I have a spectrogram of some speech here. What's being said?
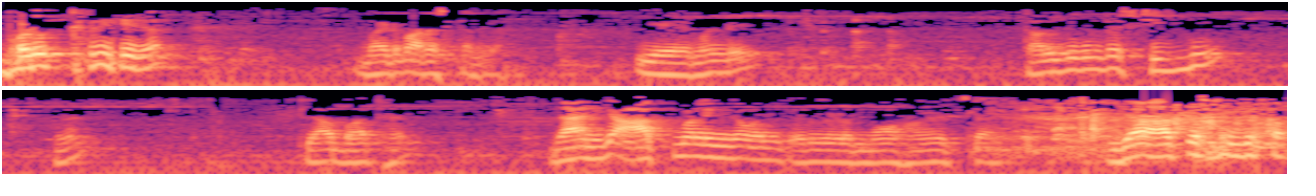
బడుక్కని బయట పారేస్తాడు ఏమండి? తలుచుకుంటే సిగ్గు క్యా బాత్ హై? దానికి ఆత్మలింగం అని పేరు వీళ్ళ మోహం ఇచ్చారు. ఇదే ఆత్మలింగం.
